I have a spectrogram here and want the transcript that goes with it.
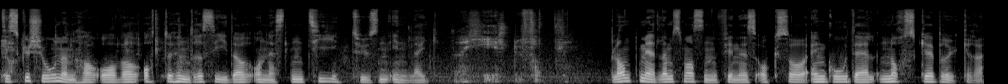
Diskusjonen har over 800 sider og nesten 10 000 innlegg. Det er helt ufattelig. Blant medlemsmassen finnes også en god del norske brukere.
